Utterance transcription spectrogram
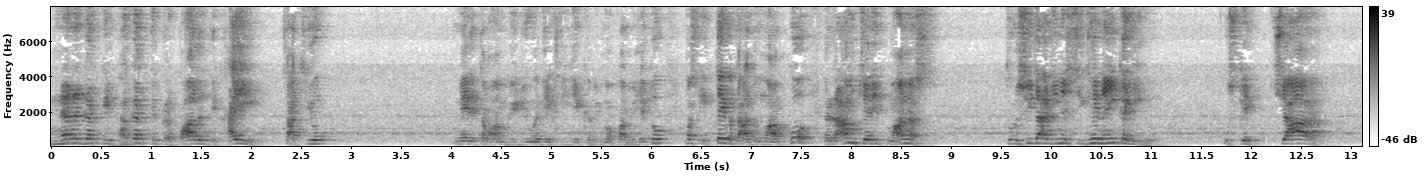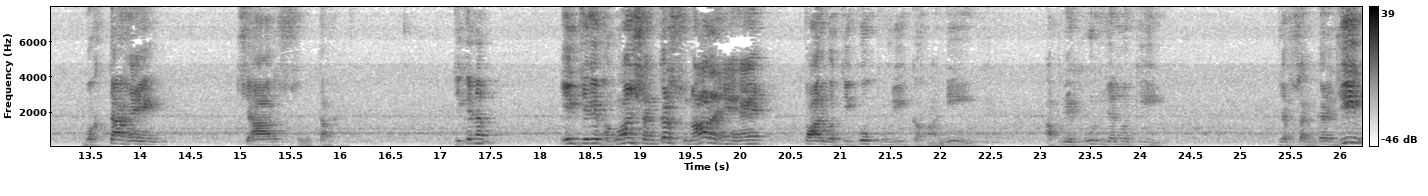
नरगति भगत कृपाल दिखाई। साथियों, मेरे तमाम वीडियो में देख लीजिए, कभी मौका मिले तो बस इतना ही बता दूँगा आपको। रामचरित मानस तुलसीदास जी ने सीधे नहीं कही है। उसके चार वक्ता हैं, चार श्रोता हैं। ठीक है ना? एक जगह भगवान शंकर सुना रहे हैं पार्वती को पूरी कहानी, अपने पूर्व जन्म की। जब शंकर जी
